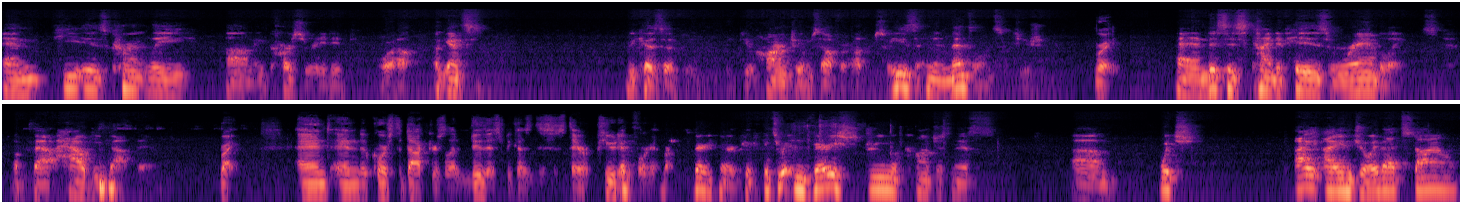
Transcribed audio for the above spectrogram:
and he is currently um, incarcerated. Well, against because of do harm to himself or others. So he's in a mental institution. Right. And this is kind of his ramblings about how he got there. Right. And and of course the doctors let him do this because this is therapeutic for him. Right. It's very therapeutic. It's written very stream of consciousness, um, which I, I enjoy that style.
